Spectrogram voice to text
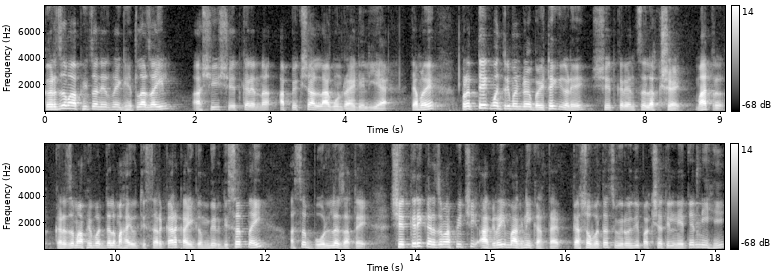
कर्जमाफीचा निर्णय घेतला जाईल अशी शेतकऱ्यांना अपेक्षा लागून राहिलेली आहे. त्यामुळे प्रत्येक मंत्रिमंडळ बैठकीकडे शेतकऱ्यांचं लक्ष आहे. मात्र कर्जमाफीबद्दल महायुती सरकार काही गंभीर दिसत नाही असं बोललं जात आहे शेतकरी कर्जमाफीची आग्रही मागणी करतायत. त्यासोबतच विरोधी पक्षातील नेत्यांनीही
